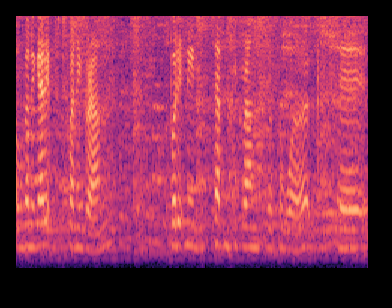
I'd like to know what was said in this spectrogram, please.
I'm gonna get it for 20 grand but it needed 70 grand's worth of work to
